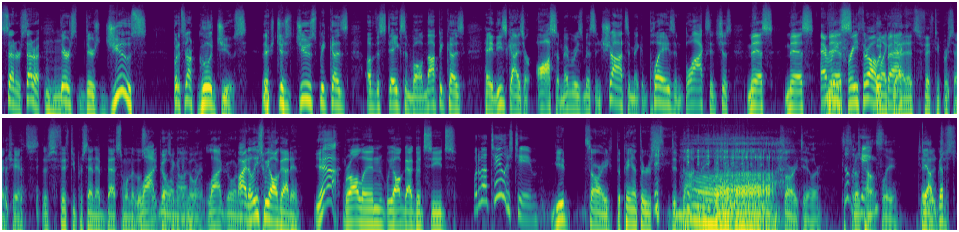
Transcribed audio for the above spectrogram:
cetera, et cetera. Mm-hmm. There's there's juice, but it's not good juice. There's just juice because of the stakes involved, not because, hey, these guys are awesome. Everybody's missing shots and making plays and blocks. It's just miss, miss, Every miss, free throw, I'm like, back. yeah, that's fifty percent chance. There's fifty percent at best one of those Lot free throws are going going to on go there. in. Lot going on. All right, on at least we all got in. yeah. We're all in. We all got good seeds. What about Taylor's team? You sorry, the Panthers did not. make sorry, Taylor. Still the Kings. Slee. Yeah, I've got just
